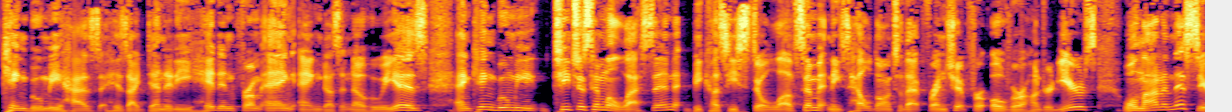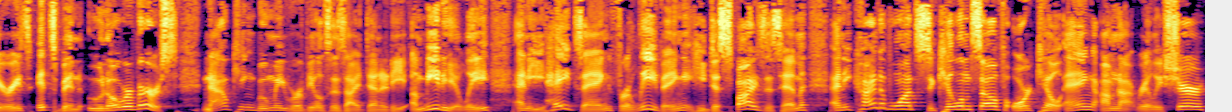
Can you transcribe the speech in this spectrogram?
King Bumi has his identity hidden from Aang. Aang doesn't know who he is. And King Bumi teaches him a lesson because he still loves him and he's held on to that friendship for over a hundred years. Well, not in this series. It's been Uno reversed. Now King Bumi reveals his identity immediately and he hates Aang for leaving. He despises him and he kind of wants to kill himself or kill Aang, I'm not really sure.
